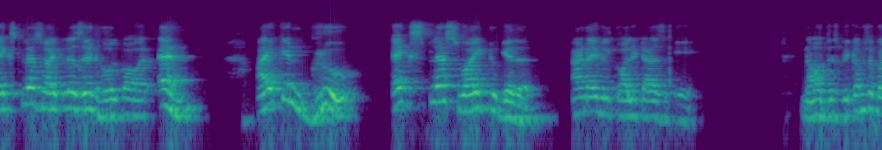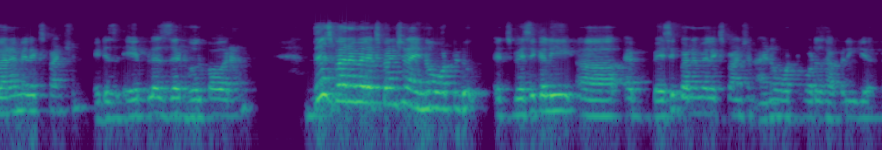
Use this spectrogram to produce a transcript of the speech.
x plus y plus z whole power n, I can group x plus y together and I will call it as a. Now this becomes a binomial expansion. It is a plus z whole power n. This binomial expansion, I know what to do. It's basically uh, a basic binomial expansion. I know what, what is happening here.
